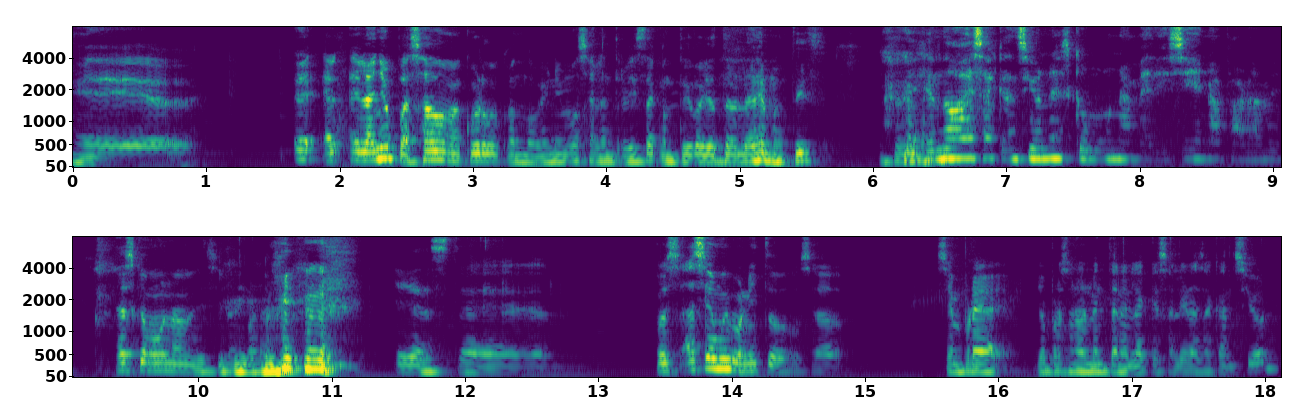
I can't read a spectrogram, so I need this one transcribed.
Eh, el, el año pasado me acuerdo cuando vinimos a la entrevista contigo, yo te hablé de Matiz. Dije, no, esa canción es como una medicina para mí. Es como una medicina para mí. Y este. Pues ha sido muy bonito. O sea, siempre yo personalmente anhelé que saliera esa canción.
